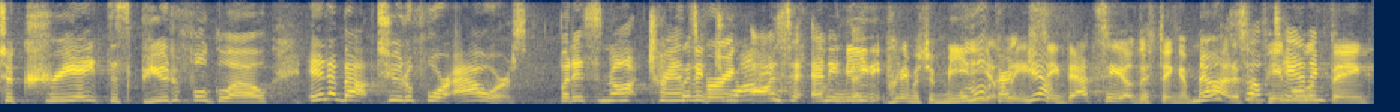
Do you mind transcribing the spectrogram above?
to create this beautiful glow in about two to four hours. But it's not But it transferring onto anything. pretty much Well, immediately. look, right, yeah. See, that's the other thing No about it. For people who think,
